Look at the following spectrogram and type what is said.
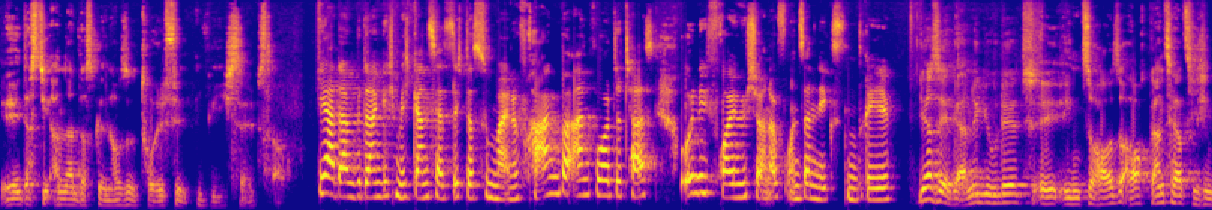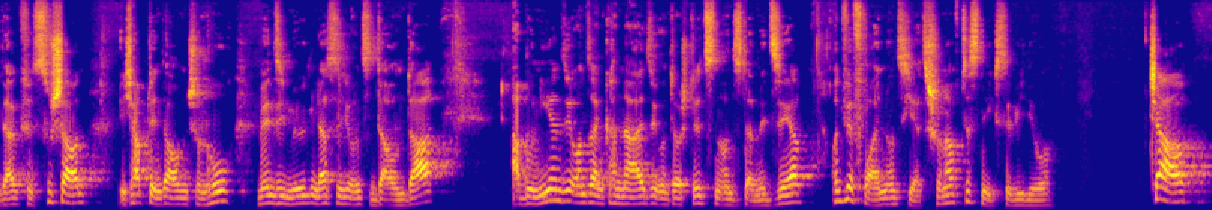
äh, dass die anderen das genauso toll finden wie ich selbst auch. Ja, dann bedanke ich mich ganz herzlich, dass du meine Fragen beantwortet hast und ich freue mich schon auf unseren nächsten Dreh. Ja, sehr gerne, Judith. Äh, Ihnen zu Hause auch ganz herzlichen Dank fürs Zuschauen. Ich habe den Daumen schon hoch. Wenn Sie mögen, lassen Sie uns einen Daumen da. Abonnieren Sie unseren Kanal, Sie unterstützen uns damit sehr und wir freuen uns jetzt schon auf das nächste Video. Ciao!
